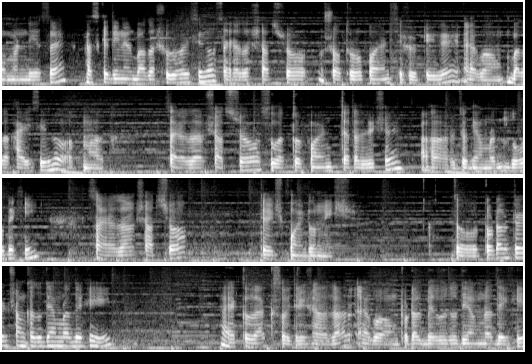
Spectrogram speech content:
মুভমেন্ট দিয়েছে। আজকে দিনের বাজার শুরু হয়েছিল চার হাজার সাতশো সতেরো পয়েন্ট ছেষট্টিতে এবং বাজার হাই ছিল আপনার চার হাজার সাতশো চুয়াত্তর পয়েন্ট তেতাল্লিশে। আর যদি আমরা লো দেখি, চার হাজার সাতশো তেইশ পয়েন্ট উনিশ। তো টোটাল ট্রেড সংখ্যা যদি আমরা দেখি এক লাখ ছয়ত্রিশ হাজার এবং টোটাল ভ্যালু যদি আমরা দেখি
